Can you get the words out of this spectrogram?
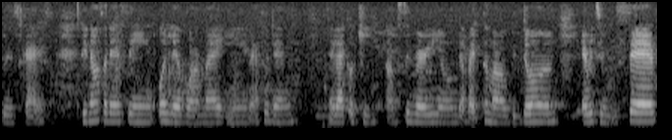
those guys. They now started saying, "What level am I in?" I told them, They're like, okay, I'm still very young. That by the time I'll be done, everything will be set.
